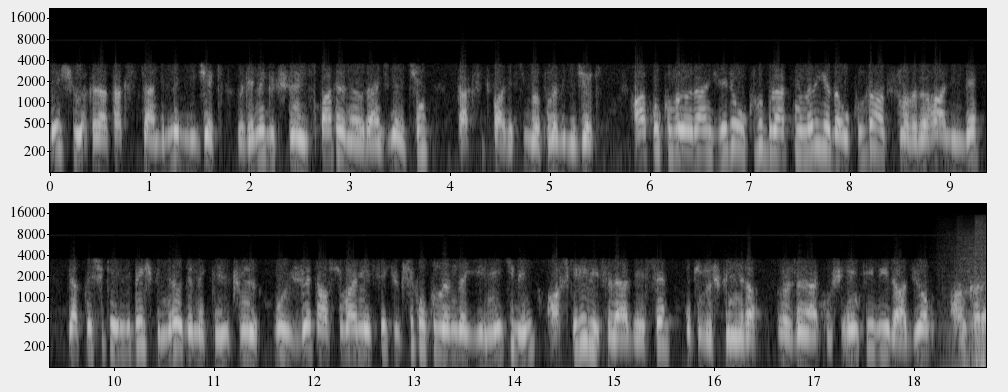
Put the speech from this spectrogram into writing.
5 yıla kadar taksitlendirilebilecek. Ödeme güçlüğünü ispat eden öğrenciler için taksit vadesi uzatılabilecek. Harp okulu öğrencileri okulu bırakmaları ya da okuldan atılmaları halinde yaklaşık 55 bin lira ödemekle yükümlü. Bu ücret Asubay Meslek Yüksek Okullarında 22 bin, askeri liselerde ise 33 bin lira. Özden Erkuş, NTV Radyo, Ankara.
